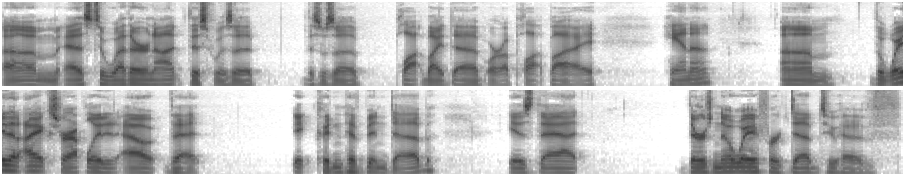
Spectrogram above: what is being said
um, as to whether or not this was a this was a plot by Deb or a plot by Hannah. Um, the way that I extrapolated out that it couldn't have been Deb is that there's no way for Deb to have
